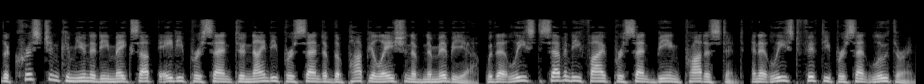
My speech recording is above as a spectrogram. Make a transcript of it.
The Christian community makes up 80% to 90% of the population of Namibia, with at least 75% being Protestant, and at least 50% Lutheran.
